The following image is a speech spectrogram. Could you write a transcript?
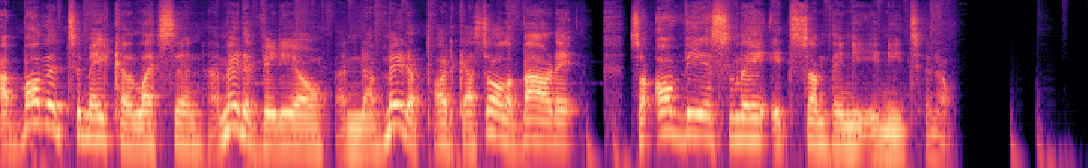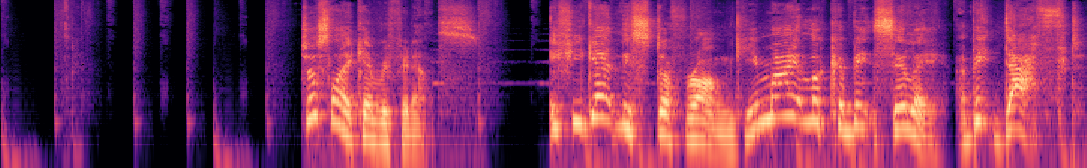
I bothered to make a lesson, I made a video, and I've made a podcast all about it. So obviously, it's something that you need to know. Just like everything else, if you get this stuff wrong, you might look a bit silly, a bit daft.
